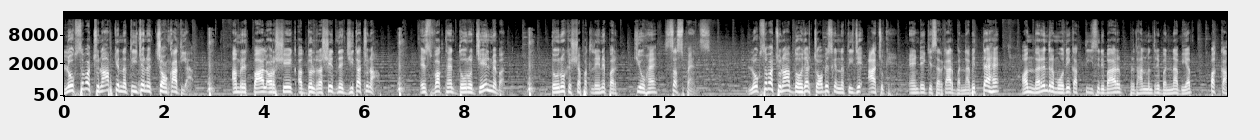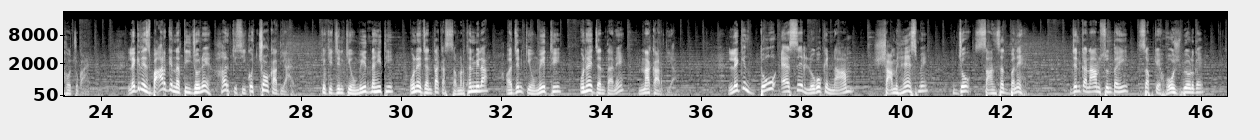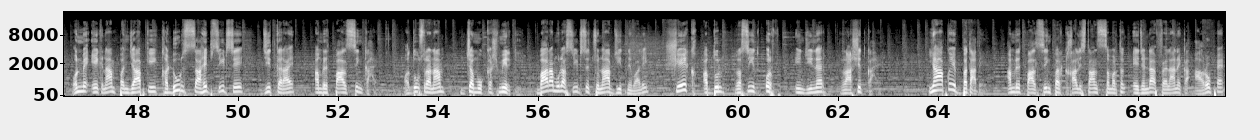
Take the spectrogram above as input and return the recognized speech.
लोकसभा चुनाव के नतीजों ने चौंका दिया। अमृतपाल और शेख अब्दुल रशीद ने जीता चुनाव। इस वक्त हैं दोनों जेल में बंद। दोनों के शपथ लेने पर क्यों है सस्पेंस? लोकसभा चुनाव 2024 के नतीजे आ चुके हैं। एनडीए की सरकार बनना भी तय है और नरेंद्र मोदी का तीसरी बार प्रधानमंत्री बनना भी अब पक्का हो चुका है। लेकिन इस बार के नतीजों ने हर किसी को चौंका दिया है। क्योंकि जिनकी उम्मीद नहीं थी, उन्हें जनता का समर्थन मिला और जिनकी उम्मीद थी, उन्हें जनता ने नकार दिया। लेकिन दो ऐसे लोगों के नाम शामिल हैं इसमें, जो सांसद बने हैं, जिनका नाम सुनते ही सबके होश भी उड़ गए। उनमें एक नाम पंजाब की खडूर साहिब सीट से जीत कर आए अमृतपाल सिंह का है और दूसरा नाम जम्मू कश्मीर की बारामूला सीट से चुनाव जीतने वाले शेख अब्दुल रसीद उर्फ़ इंजीनियर राशिद का है। यहाँ आपको ये बता दें, अमृतपाल सिंह पर खालिस्तान समर्थक एजेंडा फैलाने का आरोप है।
